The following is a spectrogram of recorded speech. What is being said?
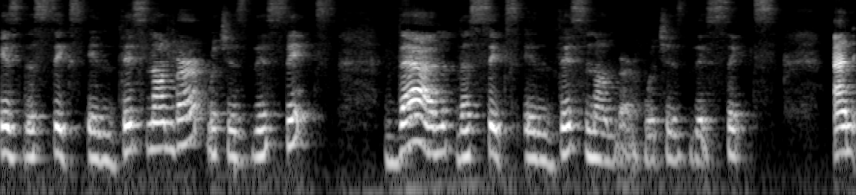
is the 6 in this number, which is this 6, than the 6 in this number, which is this 6. An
